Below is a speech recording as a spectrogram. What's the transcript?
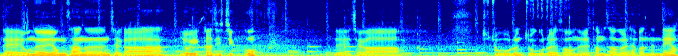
네, 오늘 영상은 제가 여기까지 찍고, 네, 제가 저쪽 오른쪽으로 해서 오늘 탐석을 해봤는데요.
